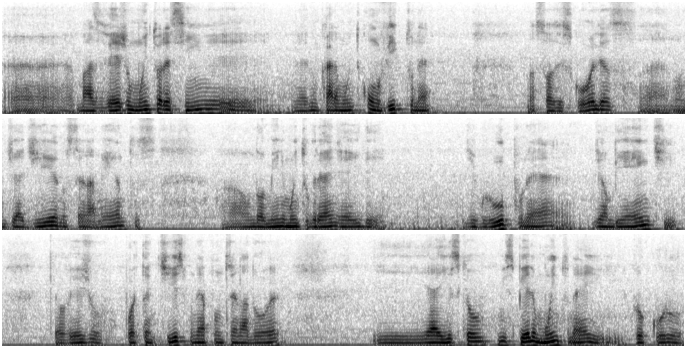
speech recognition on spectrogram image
Uh, mas vejo muito assim, ele é um cara muito convicto né, nas suas escolhas, no dia a dia, nos treinamentos, um domínio muito grande aí de, de grupo, né, de ambiente, que eu vejo importantíssimo né, para um treinador. E é isso que eu me espelho muito né, e procuro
